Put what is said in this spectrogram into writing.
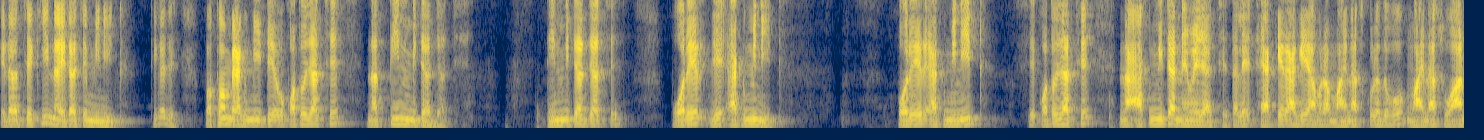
এটা হচ্ছে কি? না, এটা হচ্ছে মিনিট। ঠিক আছে? প্রথম এক মিনিটে ও কত যাচ্ছে? না তিন মিটার যাচ্ছে? তিন মিটার যাচ্ছে। পরের যে এক মিনিট, পরের এক মিনিট সে কত যাচ্ছে? না, এক মিটার নেমে যাচ্ছে। তাহলে একের আগে আমরা মাইনাস করে দেবো মাইনাস ওয়ান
